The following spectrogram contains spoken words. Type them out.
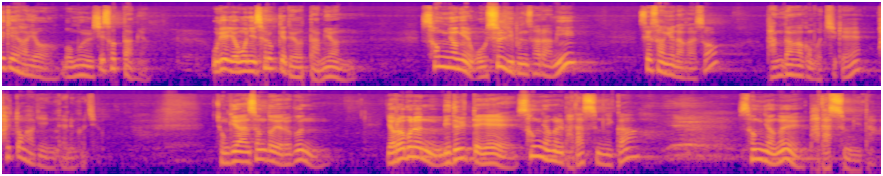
회개하여 몸을 씻었다면, 우리의 영혼이 새롭게 되었다면, 성령의 옷을 입은 사람이 세상에 나가서 당당하고 멋지게 활동하게 되는 거죠. 존귀한 성도 여러분, 여러분은 믿을 때에 성령을 받았습니까? 성령을 받았습니다.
